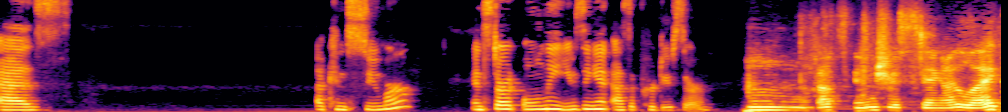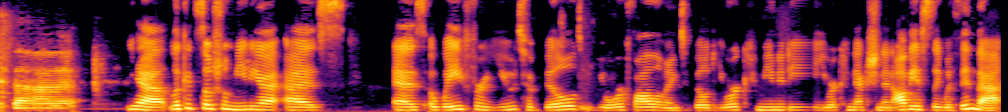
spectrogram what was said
as a consumer and start only using it as a producer. Mm, that's interesting. I like that. Yeah, look at social media as as a way for you to build your following, to build your community, your connection, and obviously within that,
